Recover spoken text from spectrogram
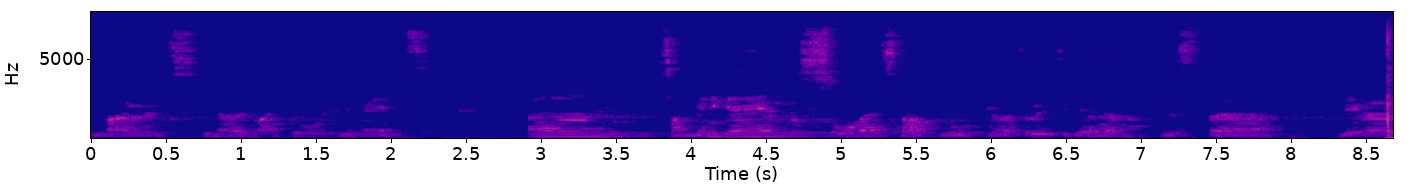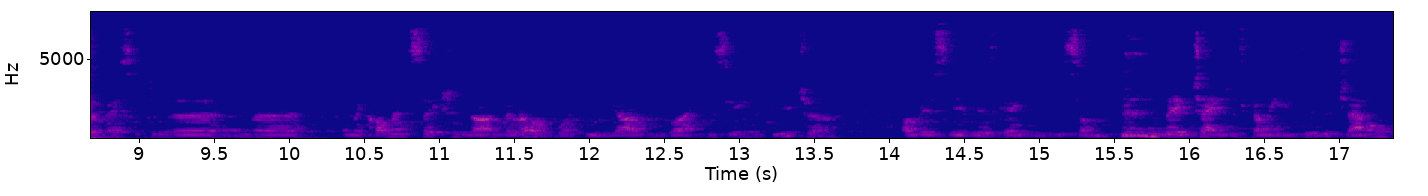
modes, you know, like your events, um, some mini games, all that stuff. We'll go through it together. Just uh, leave a message in the in the in the comment section down below what you guys would like to see in the future. Obviously, there's going to be some big changes coming into the channel,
